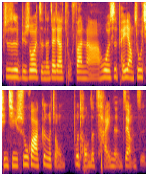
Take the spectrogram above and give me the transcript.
就是比如说只能在家煮饭啊，或者是培养出琴棋书画各种不同的才能这样子。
